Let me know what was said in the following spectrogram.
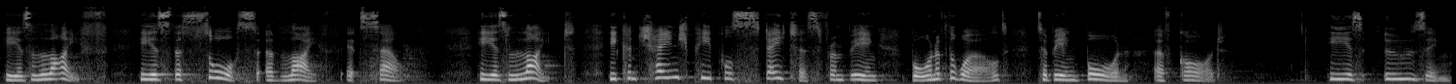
He is life. He is the source of life itself. He is light. He can change people's status from being born of the world to being born of God. He is oozing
